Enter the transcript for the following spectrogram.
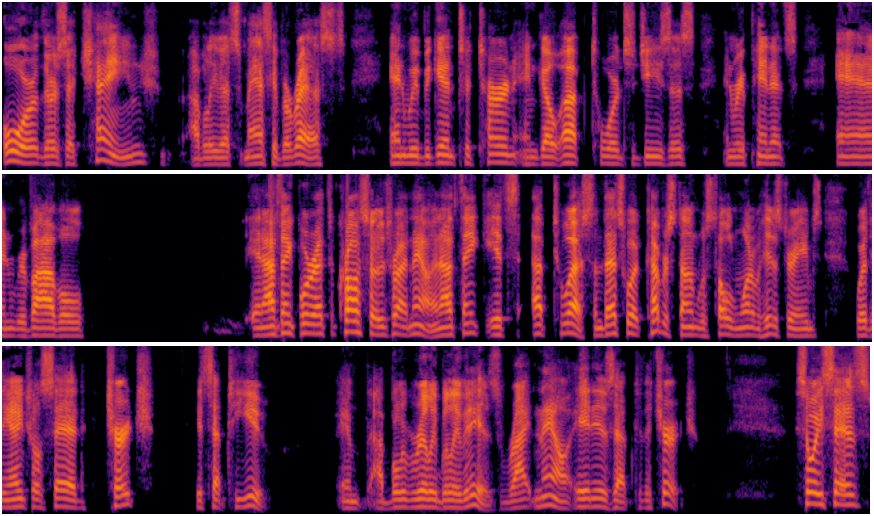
or there's a change. I believe that's massive arrests, and we begin to turn and go up towards Jesus and repentance and revival and I think we're at the crossroads right now. And I think it's up to us. And that's what Coverstone was told in one of his dreams, where the angel said, Church, it's up to you. And I really believe it is. Right now, it is up to the church. So he says,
